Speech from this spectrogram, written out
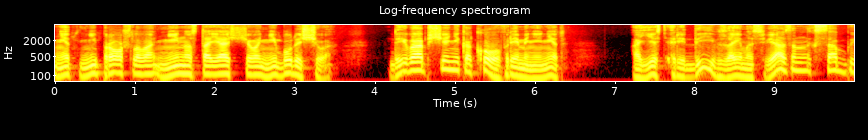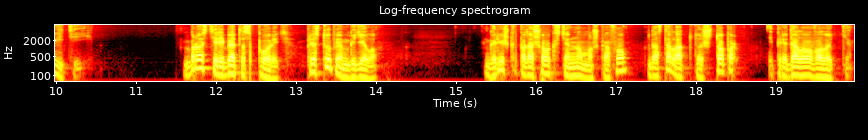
нет ни прошлого, ни настоящего, ни будущего. Да и вообще никакого времени нет а есть ряды взаимосвязанных событий. Бросьте, ребята, спорить. Приступим к делу. Гришка подошел к стенному шкафу, достал оттуда штопор и передал его Володьке.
